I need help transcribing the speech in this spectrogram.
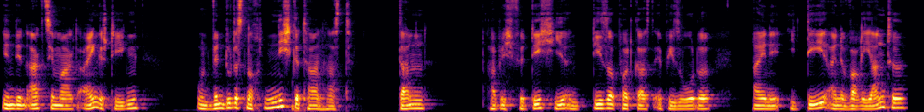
in den Aktienmarkt eingestiegen. Und wenn du das noch nicht getan hast, dann habe ich für dich hier in dieser Podcast-Episode eine Idee, eine Variante,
